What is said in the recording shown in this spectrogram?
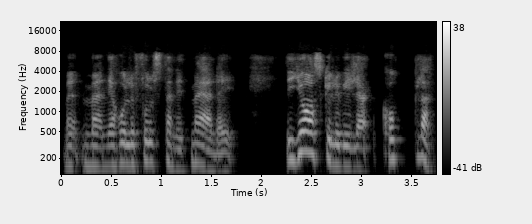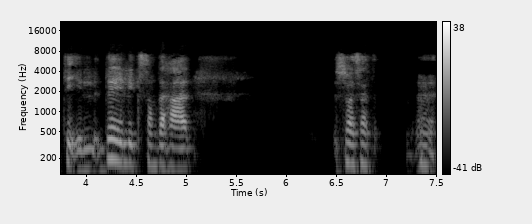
Men, men jag håller fullständigt med dig. Det jag skulle vilja koppla till det är liksom det här så att Eh, Eh,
